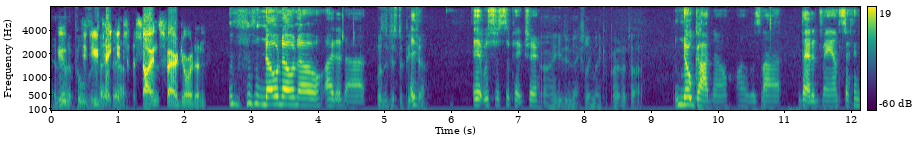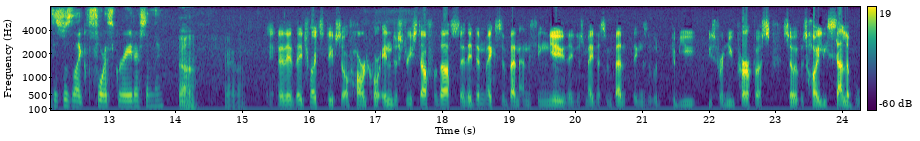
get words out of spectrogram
then You- it pulls did the you tape take out. it to the science fair, Jordan? no, no, no. I did not. Was it just a picture? It was just a picture. Uh, you didn't actually make a prototype. No, God, no. I was not that advanced. I think this was like fourth grade or something. Uh-huh. Fair enough. You they, they tried to do sort of hardcore industry stuff with us, so they didn't make us invent anything new. They just made us invent things that would could be used for a new purpose. So it was highly sellable.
